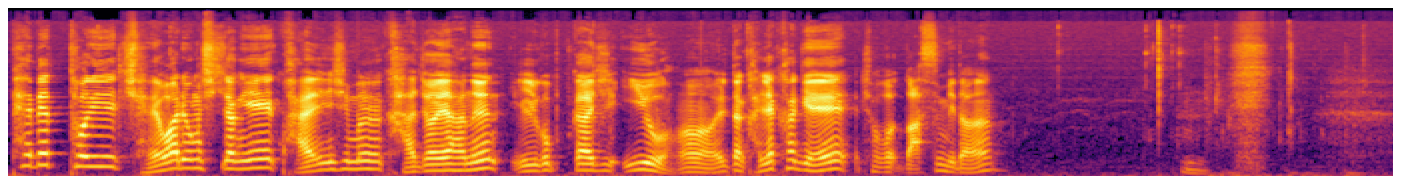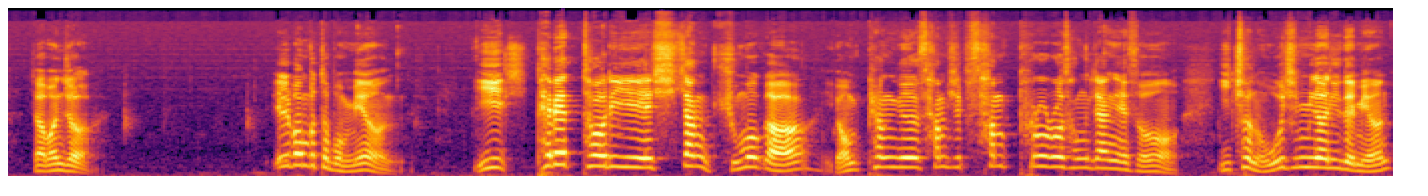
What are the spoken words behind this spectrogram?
폐배터리 재활용 시장에 관심을 가져야 하는 일곱 가지 이유. 어, 일단 간략하게 적어 놨습니다. 음. 자, 먼저 1번부터 보면 이 폐배터리의 시장 규모가 연평균 33%로 성장해서 2050년이 되면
